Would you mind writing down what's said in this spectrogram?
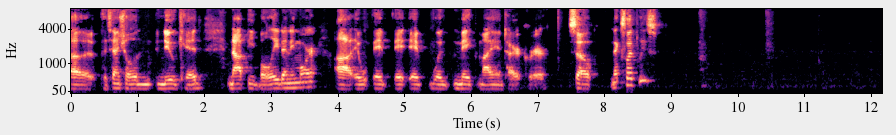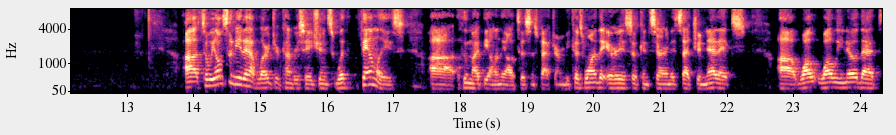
a potential n- new kid not be bullied anymore, uh, it, it, it, it would make my entire career. So, next slide, please. Uh, so we also need to have larger conversations with families uh, who might be on the autism spectrum because one of the areas of concern is that genetics, uh, while, while we know that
